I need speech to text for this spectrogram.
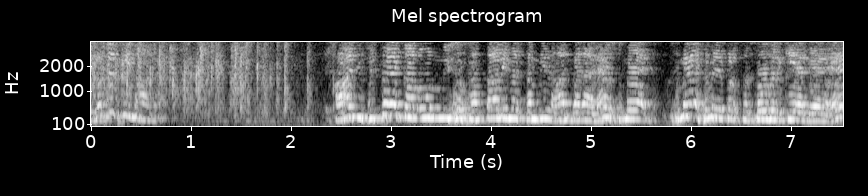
बजट की मांग है आज जितने कानून उन्नीस में संविधान बना है, उसमें समय समय पर संशोधन किया गया है।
